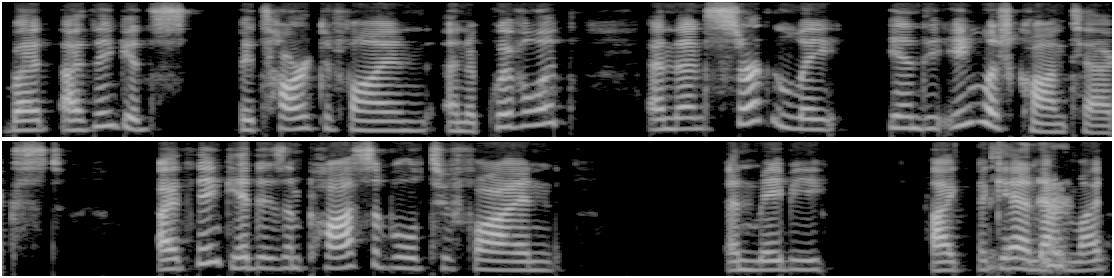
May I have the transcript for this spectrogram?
but I think it's it's hard to find an equivalent. And then certainly in the English context, I think it is impossible to find, and maybe I again I might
